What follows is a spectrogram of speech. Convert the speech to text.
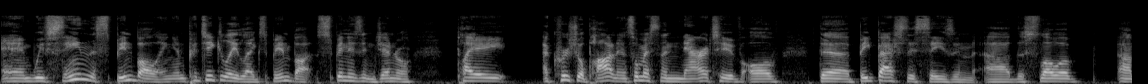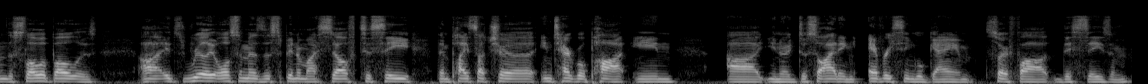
And we've seen the spin bowling and particularly leg spin, but spinners in general play a crucial part, and it's almost the narrative of the Big Bash this season. Uh, the slower, um, the slower bowlers. Uh, it's really awesome as a spinner myself to see them play such a integral part in, uh, you know, deciding every single game so far this season.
